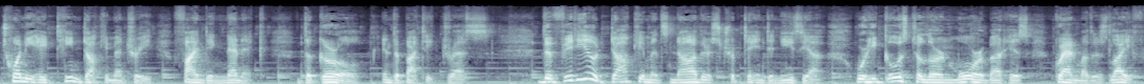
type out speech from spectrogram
2018 documentary Finding Nenek, the girl in the batik dress. The video documents Nadir's trip to Indonesia, where he goes to learn more about his grandmother's life,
